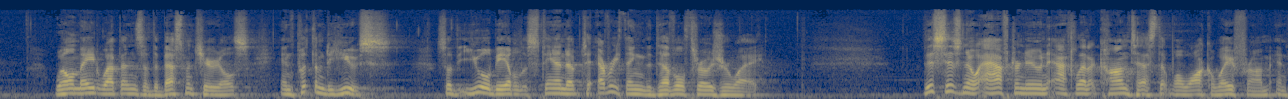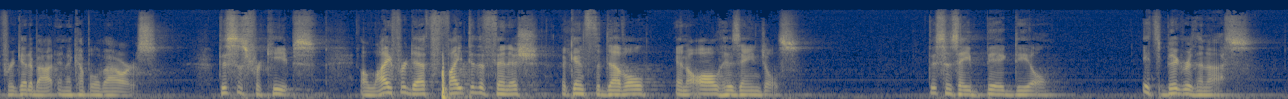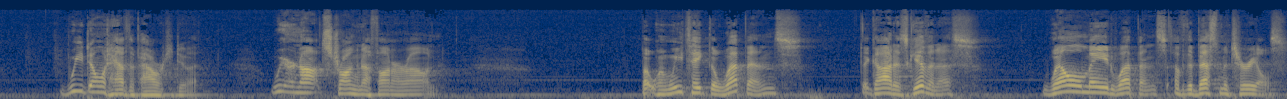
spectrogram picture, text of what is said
well made weapons of the best materials and put them to use so that you will be able to stand up to everything the devil throws your way. This is no afternoon athletic contest that we'll walk away from and forget about in a couple of hours. This is for keeps a life or death fight to the finish against the devil and all his angels. This is a big deal. It's bigger than us. We don't have the power to do it. We are not strong enough on our own. But when we take the weapons that God has given us, well made weapons of the best materials,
